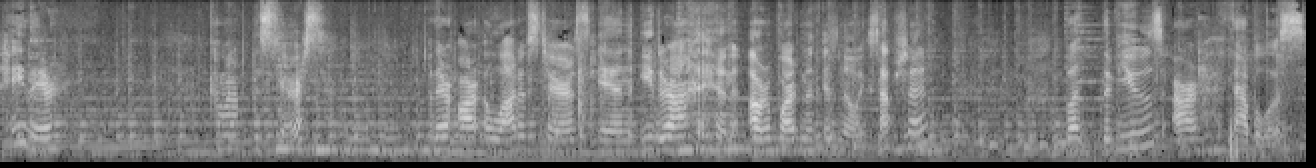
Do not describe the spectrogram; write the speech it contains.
Hey there! Coming up the stairs. There are a lot of stairs in Idra and our apartment is no exception. But the views are fabulous.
